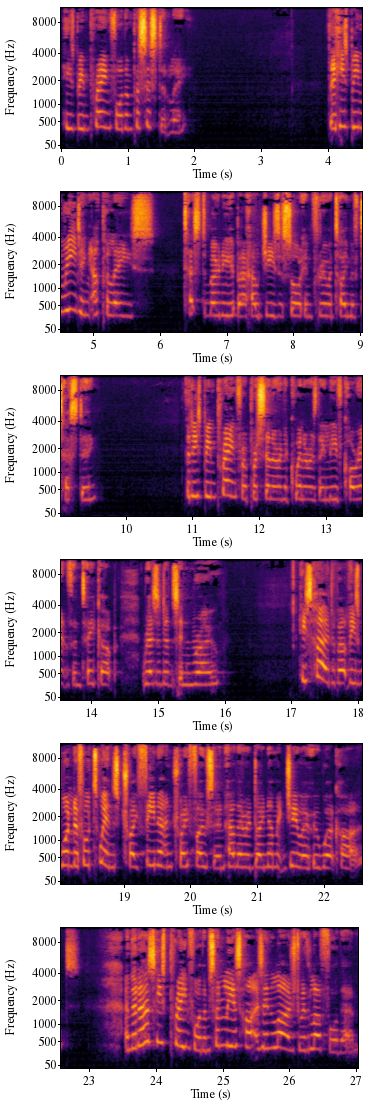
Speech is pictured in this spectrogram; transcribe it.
He's been praying for them persistently. That he's been reading Apelles' testimony about how Jesus saw him through a time of testing. That he's been praying for Priscilla and Aquila as they leave Corinth and take up residence in Rome. He's heard about these wonderful twins, Tryphena and Tryphosa, and how they're a dynamic duo who work hard. And that as he's prayed for them, suddenly his heart is enlarged with love for them.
